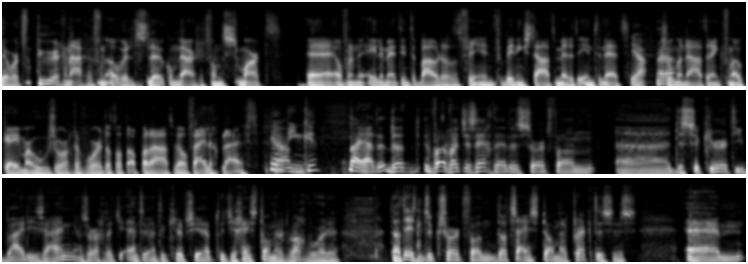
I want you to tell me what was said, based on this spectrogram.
er wordt puur genagedacht van, oh, het is leuk om daar een soort van smart eh, of een element in te bouwen dat het in verbinding staat met het internet. Ja. Zonder na te denken van oké, maar hoe zorg ervoor dat dat apparaat wel veilig blijft? Ja, Wienke. Nou ja, dat, wat je zegt, hè, dus een soort van uh, de security by design. En zorgen dat je end-to-end encryptie hebt, dat je geen standaard wachtwoorden. Dat is natuurlijk een soort van, dat zijn standaard practices. Um,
